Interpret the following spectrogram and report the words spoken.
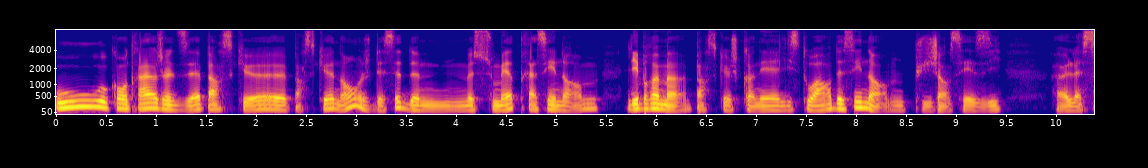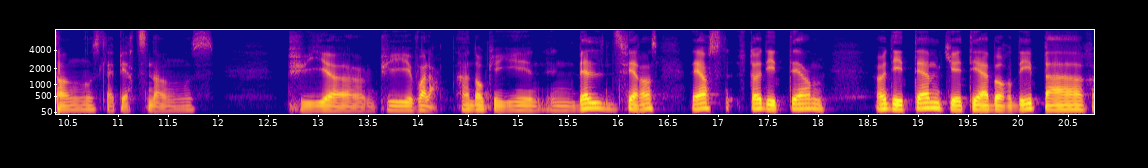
ou au contraire, je le disais parce que, parce que non, je décide de me soumettre à ces normes librement, parce que je connais l'histoire de ces normes, puis j'en saisis euh, le sens, la pertinence. Puis, euh, puis voilà. Hein, donc, il y a une, belle différence. D'ailleurs, c'est un des termes, un des thèmes qui a été abordé par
